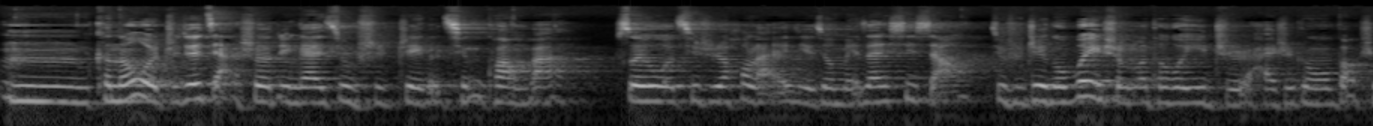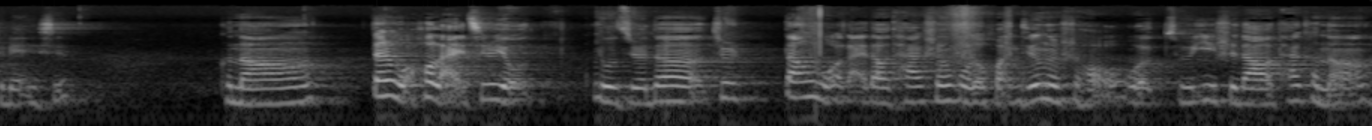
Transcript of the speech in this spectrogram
嗯，可能我直接假设应该就是这个情况吧。所以我其实后来也就没再细想，就是这个为什么他会一直还是跟我保持联系，可能，但是我后来其实有有觉得，就是当我来到他生活的环境的时候，我就意识到他可能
